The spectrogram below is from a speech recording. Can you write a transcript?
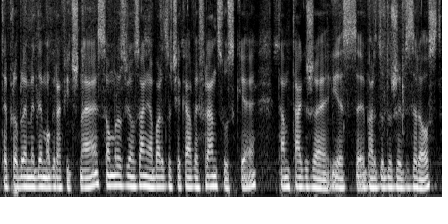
te problemy demograficzne. Są rozwiązania bardzo ciekawe francuskie. Tam także jest e, bardzo duży wzrost,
